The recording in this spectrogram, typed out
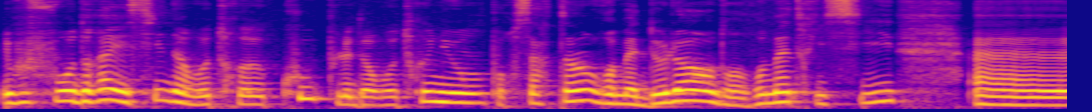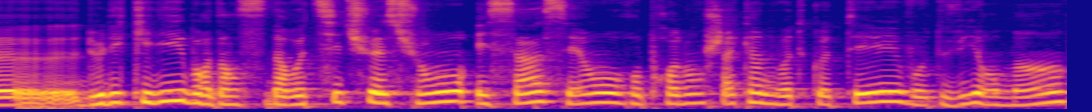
il vous faudrait ici dans votre couple, dans votre union, pour certains, remettre de l'ordre, remettre ici euh, de l'équilibre dans, dans votre situation. Et ça, c'est en reprenant chacun de votre côté votre vie en main,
